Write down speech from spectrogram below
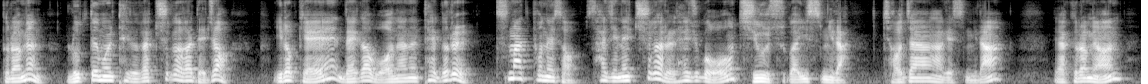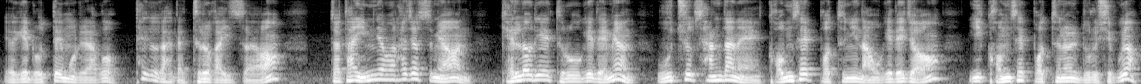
그러면 롯데몰 태그가 추가가 되죠. 이렇게 내가 원하는 태그를 스마트폰에서 사진에 추가를 해주고 지울 수가 있습니다. 저장하겠습니다. 자, 그러면 여기에 롯데몰이라고 태그가 하나 들어가 있어요. 자, 다 입력을 하셨으면 갤러리에 들어오게 되면 우측 상단에 검색 버튼이 나오게 되죠. 이 검색 버튼을 누르시고요.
